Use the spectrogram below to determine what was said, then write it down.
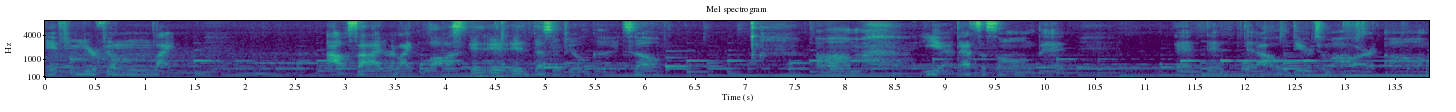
if you're feeling like outside or like lost. It, it, it doesn't feel good. So, um, yeah, that's a song that that that, that I hold dear to my heart. Um,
